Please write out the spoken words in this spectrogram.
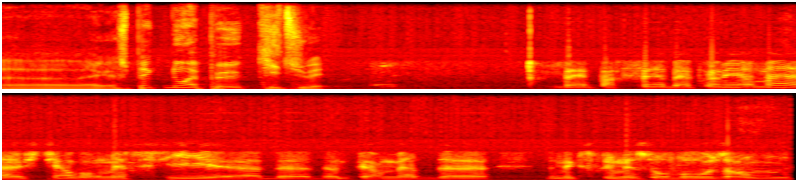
euh, Explique-nous un peu qui tu es. Ben parfait. Ben premièrement, je tiens à vous remercier euh, de, de me permettre de, de m'exprimer sur vos ondes.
